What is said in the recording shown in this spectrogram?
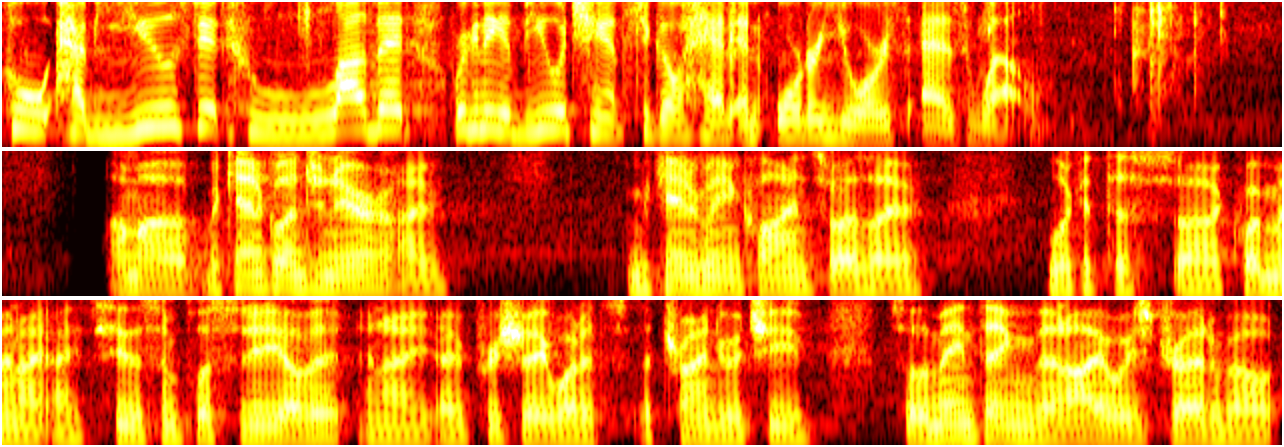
who have used it, who love it. We're going to give you a chance to go ahead and order yours as well. I'm a mechanical engineer. I'm mechanically inclined, so as I look at this uh, equipment, I, I, see the simplicity of it, and I, I, appreciate what it's uh, trying to achieve. So the main thing that I always dread about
